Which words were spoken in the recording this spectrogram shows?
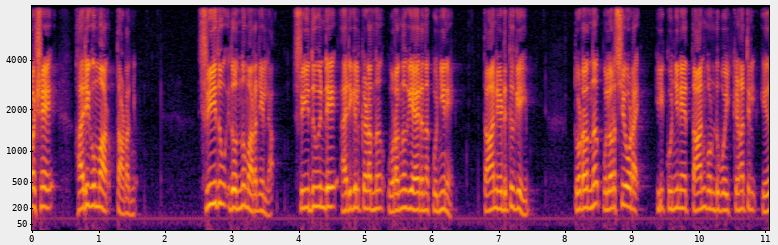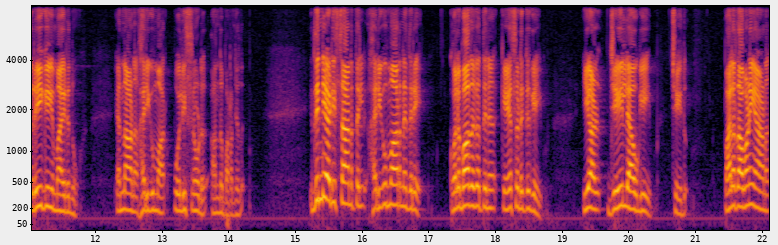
പക്ഷേ ഹരികുമാർ തടഞ്ഞു. ശ്രീതു ഇതൊന്നും അറിഞ്ഞില്ല. ശ്രീതുവിന്റെ അരികിൽ കിടന്ന് ഉറങ്ങുകയായിരുന്ന കുഞ്ഞിനെ താൻ എടുക്കുകയും തുടർന്ന് പുലർച്ചയോടെ ഈ കുഞ്ഞിനെ താൻ കൊണ്ടുപോയി കിണറ്റിൽ എറിയുകയുമായിരുന്നു എന്നാണ് ഹരികുമാർ പോലീസിനോട് അന്ന് പറഞ്ഞത്. ഇതിന്റെ അടിസ്ഥാനത്തിൽ ഹരികുമാറിനെതിരെ കൊലപാതകത്തിന് കേസെടുക്കുകയും ഇയാൾ ജയിലിലാവുകയും ചെയ്തു. പലതവണയാണ്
